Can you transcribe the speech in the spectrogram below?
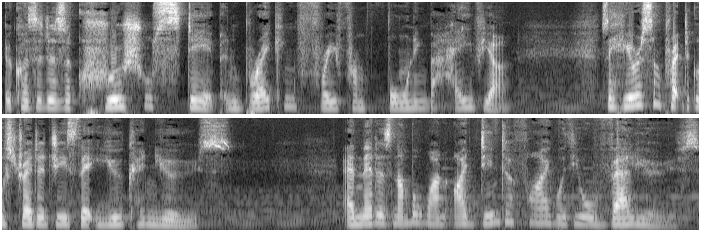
because it is a crucial step in breaking free from fawning behavior. So, here are some practical strategies that you can use. And that is number one, identify with your values.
